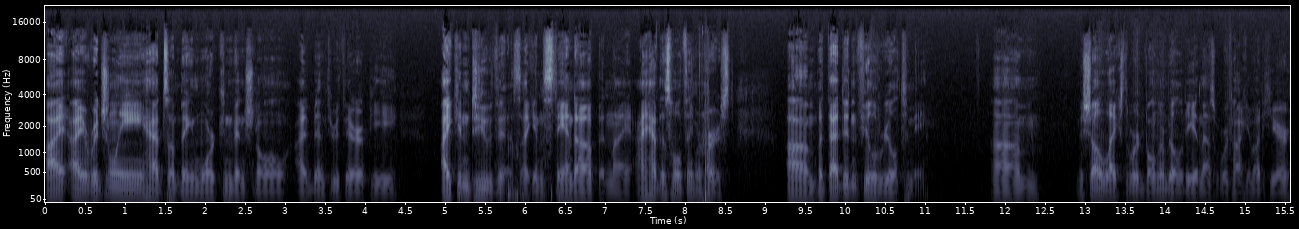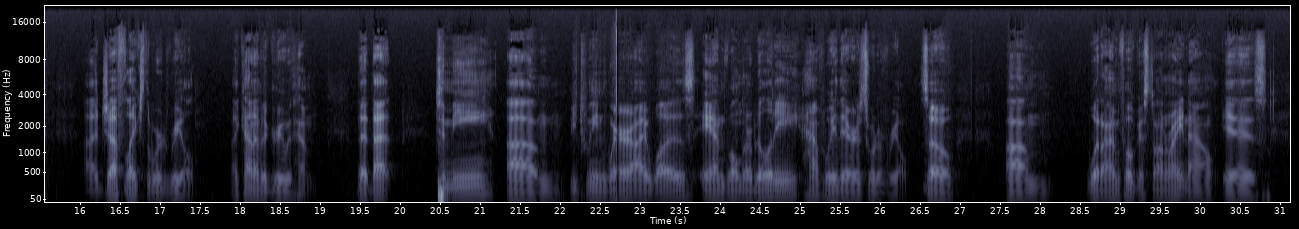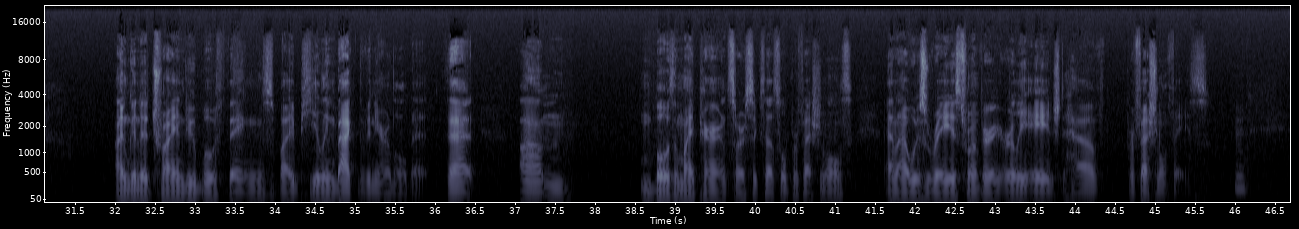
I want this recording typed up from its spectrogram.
I, I originally had something more conventional. I've been through therapy. I can do this. I can stand up, and I, I had this whole thing rehearsed. Um, but that didn't feel real to me. Um, Michelle likes the word vulnerability, and that's what we're talking about here. Uh, Jeff likes the word real. I kind of agree with him. That that to me, um, between where I was and vulnerability, halfway there is sort of real. So, um, what I'm focused on right now is I'm going to try and do both things by peeling back the veneer a little bit. That um, both of my parents are successful professionals, and I was raised from a very early age to have professional face.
